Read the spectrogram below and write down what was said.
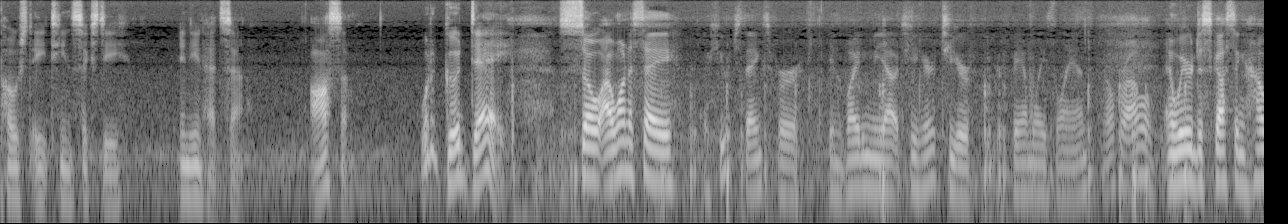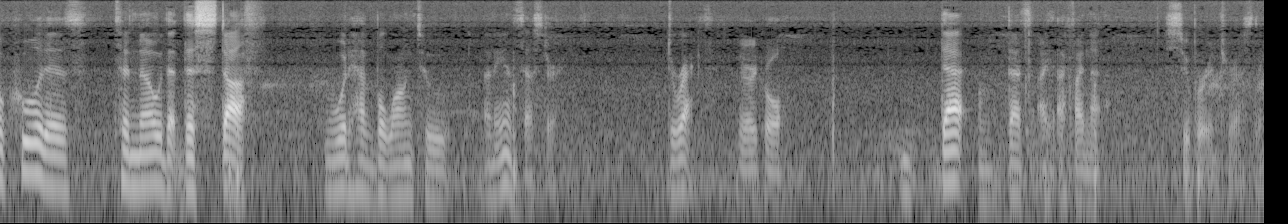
post 1860 Indian head cent. Awesome. What a good day. So I want to say huge thanks for inviting me out to here to your, your family's land. No problem. And we were discussing how cool it is to know that this stuff would have belonged to an ancestor. Direct. Very cool. That that's I, I find that super interesting.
